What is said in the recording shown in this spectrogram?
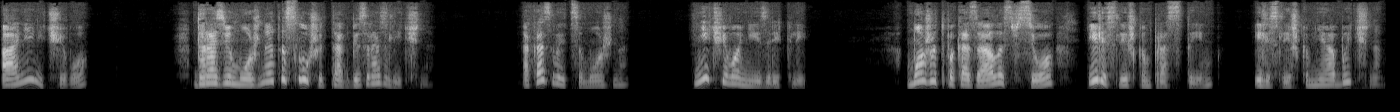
А они ничего. Да разве можно это слушать так безразлично? Оказывается, можно. Ничего не изрекли. Может, показалось все или слишком простым, или слишком необычным.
